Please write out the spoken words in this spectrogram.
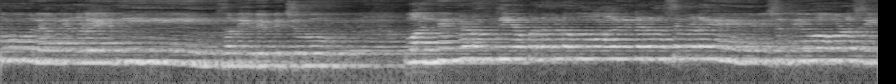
മൂലം ഞങ്ങളെ നീ വിശുദ്ധിയോടെ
